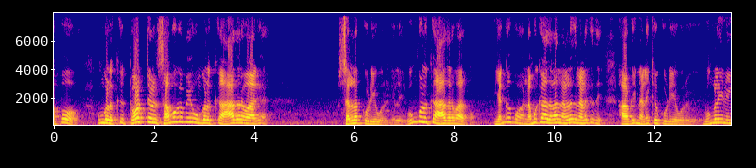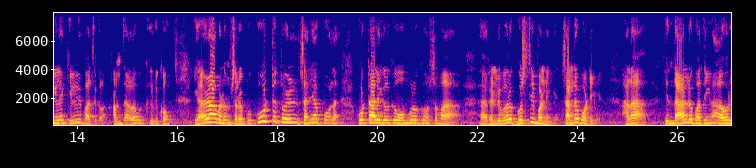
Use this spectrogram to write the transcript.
அப்போது உங்களுக்கு டோட்டல் சமூகமே உங்களுக்கு ஆதரவாக செல்லக்கூடிய ஒரு நிலை. உங்களுக்கு ஆதரவாக இருக்கும். எங்கே போ நமக்கு அதெல்லாம் நல்லது நடக்குது அப்படின்னு நினைக்கக்கூடிய ஒரு உங்களையும் நீங்களே கிள்ளி பார்த்துக்கலாம். அந்த அளவுக்கு இருக்கும். ஏழாம் இடம் சிறப்பு. கூட்டு தொழில் சரியாக போகல கூட்டாளிகளுக்கும் உங்களுக்கும் சும்மா ரெண்டு பேரும் குஸ்தி பண்ணிங்க. சண்டை போட்டிங்க. ஆனால் இந்த ஆண்டு பார்த்தீங்கன்னா அவர்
